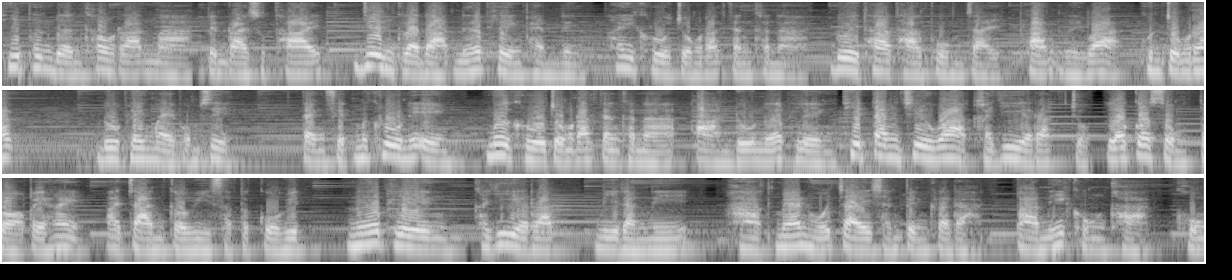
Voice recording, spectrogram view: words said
ที่เพิ่งเดินเข้าร้านมาเป็นรายสุดท้าย ยื่นกระดาษเนื้อเพลงแผ่นหนึ่ง ให้ครูจงรักจันคนาด้วยท่าทางภูมิใจ พลางเอ่ยว่า คุณจงรัก ดูเพลงใหม่ผมสิ แต่งเสร็จเมื่อครู่นี้เอง เมื่อครูจงรักจันคณาอ่านดูเนื้อเพลงที่ตั้งชื่อว่าขยี้รักจบ แล้วก็ส่งต่อไปให้อาจารย์กวีสัตโกวิทเนื้อเพลงขยี้รักมีดังนี้ หากแม้นหัวใจฉันเป็นกระดาษ ป่านนี้คงขาดคง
